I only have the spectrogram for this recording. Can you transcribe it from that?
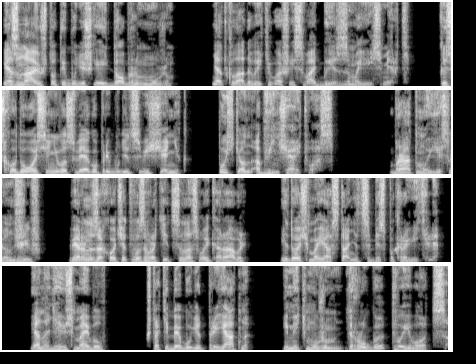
Я знаю, что ты будешь ей добрым мужем. Не откладывайте вашей свадьбы из-за моей смерти. К исходу осени в Освегу прибудет священник. Пусть он обвенчает вас. Брат мой, если он жив, верно захочет возвратиться на свой корабль, и дочь моя останется без покровителя. Я надеюсь, Мейбл, что тебе будет приятно иметь мужем друга твоего отца.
